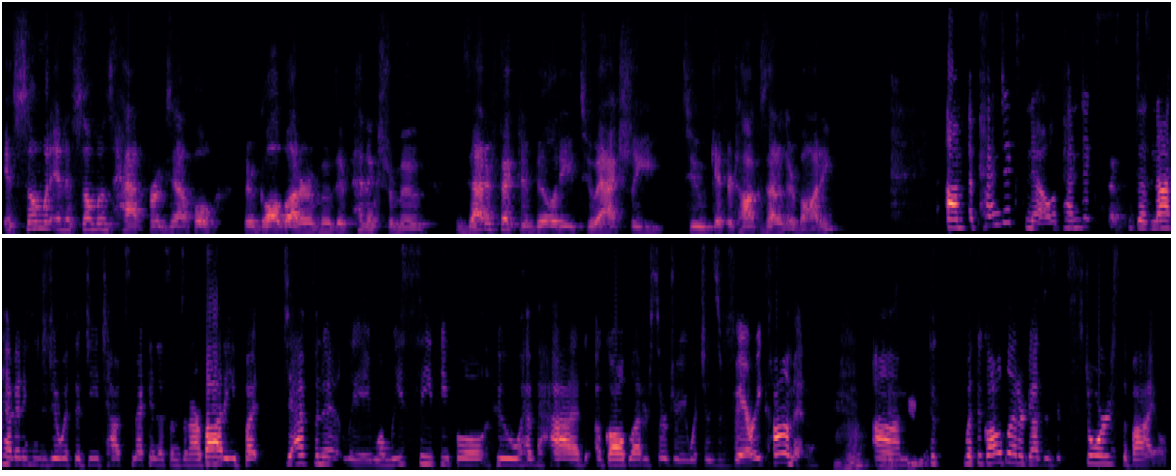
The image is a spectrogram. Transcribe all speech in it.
If someone and if someone's had for example their gallbladder removed their appendix removed does that affect their ability to actually to get their toxins out of their body? Um, appendix, no. Appendix does not have anything to do with the detox mechanisms in our body, but definitely when we see people who have had a gallbladder surgery, which is very common, mm-hmm. um, the, what the gallbladder does is it stores the bile,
